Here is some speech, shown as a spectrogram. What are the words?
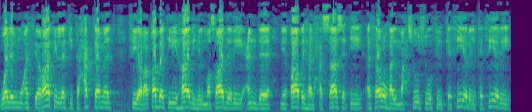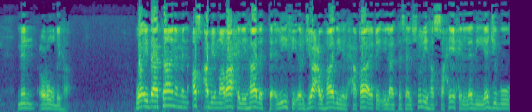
وللمؤثرات التي تحكمت في رقبة هذه المصادر عند نقاطها الحساسة أثرها المحسوس في الكثير الكثير من عروضها. وإذا كان من أصعب مراحل هذا التأليف إرجاع هذه الحقائق إلى تسلسلها الصحيح الذي يجب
